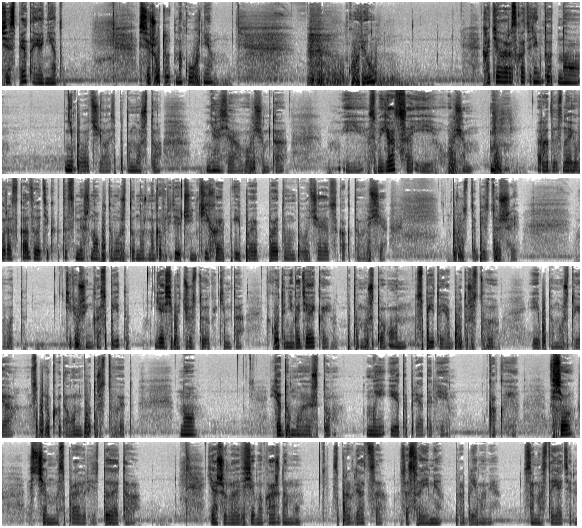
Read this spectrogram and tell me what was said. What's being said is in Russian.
Все спят, а я нет. Сижу тут на кухне, курю. Хотела рассказать анекдот, но не получилось, потому что нельзя, в общем-то, и смеяться, и, в общем, радостно его рассказывать, и как-то смешно, потому что нужно говорить очень тихо, и поэтому получается как-то вообще просто без души. Вот. Кирюшенька спит. Я себя чувствую каким-то, какой-то негодяйкой, потому что он спит, а я бодрствую. И потому что я сплю, когда он бодрствует. Но я думаю, что мы и это преодолеем, как и все, с чем мы справились до этого. Я желаю всем и каждому справляться со своими проблемами самостоятельно.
